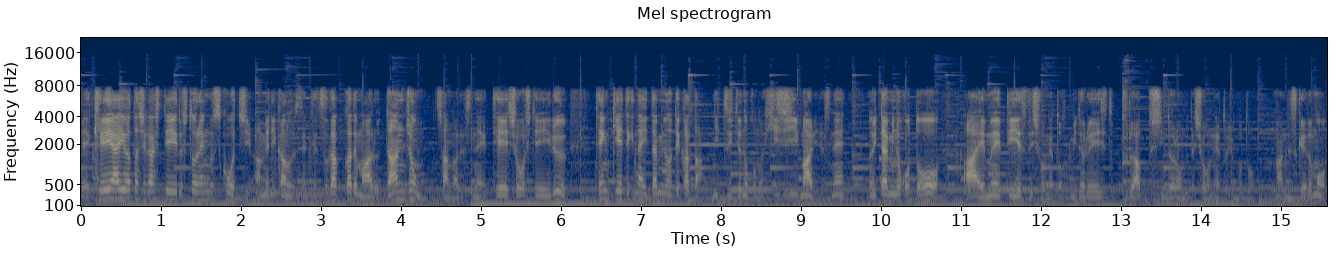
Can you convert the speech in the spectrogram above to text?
え敬愛私がしているストレングスコーチ、アメリカのですね哲学家でもあるダン・ジョンさんがですね提唱している典型的な痛みの出方についてのこの肘周りですね、の痛みのことをあ MAPS でしょうねと、ミドルエイジドプルアップシンドロームでしょうねということなんですけれども、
